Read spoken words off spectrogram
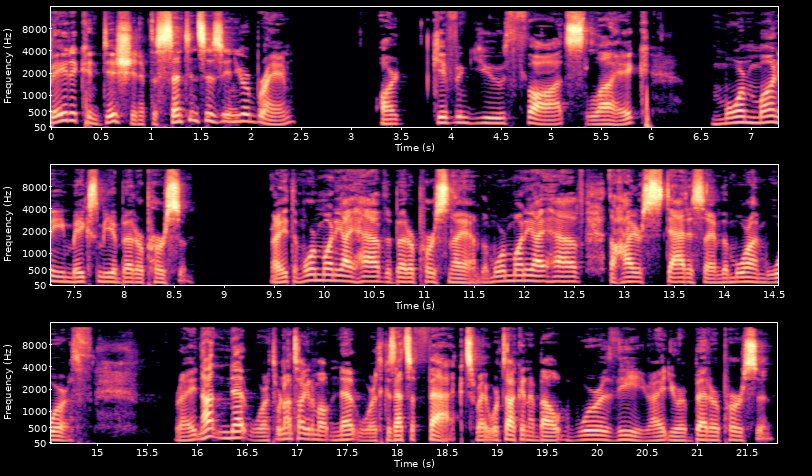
beta condition, if the sentences in your brain are giving you thoughts like, more money makes me a better person, right? The more money I have, the better person I am. The more money I have, the higher status I am, the more I'm worth right? Not net worth. We're not talking about net worth because that's a fact, right? We're talking about worthy, right? You're a better person.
